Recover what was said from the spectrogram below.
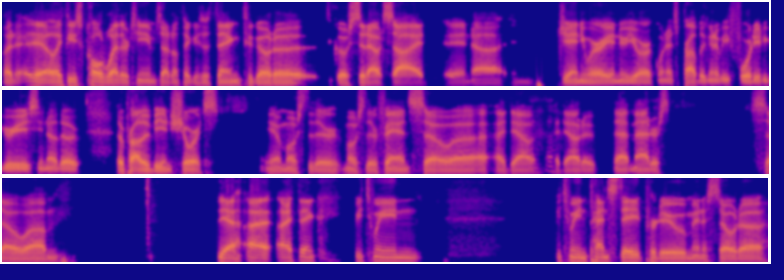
but yeah, like these cold weather teams, I don't think is a thing to go to, to go sit outside in uh, in January in New York when it's probably going to be 40 degrees. You know, they'll they'll probably be in shorts. You know, most of their most of their fans. So uh, I doubt I doubt it that matters. So um, yeah, I, I think between between Penn State, Purdue, Minnesota,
